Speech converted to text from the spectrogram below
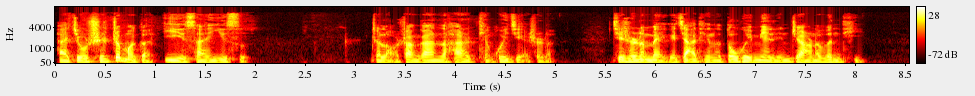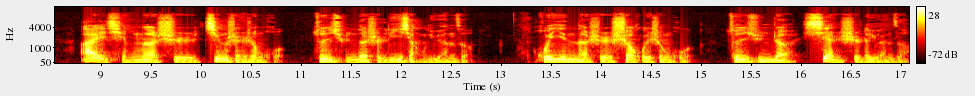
哎，就是这么个一三一四。这老丈杆子还是挺会解释的。其实呢，每个家庭呢都会面临这样的问题。爱情呢是精神生活，遵循的是理想的原则；婚姻呢是社会生活，遵循着现实的原则。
